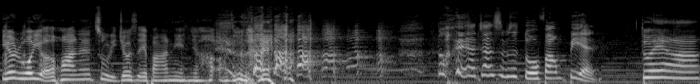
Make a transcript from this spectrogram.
因为如果有的话，那助理就直接帮他念就好，对不对？对呀，这样是不是多方便？对啊，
